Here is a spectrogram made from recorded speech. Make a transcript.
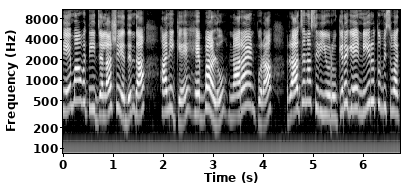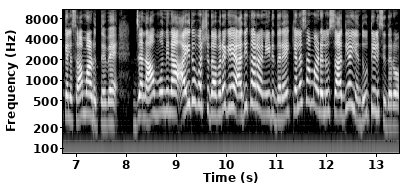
ಹೇಮಾವತಿ ಜಲಾಶಯದಿಂದ ಹನಿಕೆ, ಹೆಬ್ಬಾಳು, ನಾರಾಯಣಪುರ ರಾಜನ ಸಿರಿಯೂರು ಕೆರೆಗೆ ನೀರು ತುಂಬಿಸುವ ಕೆಲಸ ಮಾಡುತ್ತೇವೆ. ಜನ ಮುಂದಿನ ಐದು ವರ್ಷದವರೆಗೆ ಅಧಿಕಾರ ನೀಡಿದರೆ ಕೆಲಸ ಮಾಡಲು ಸಾಧ್ಯ ಎಂದು ತಿಳಿಸಿದರು.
